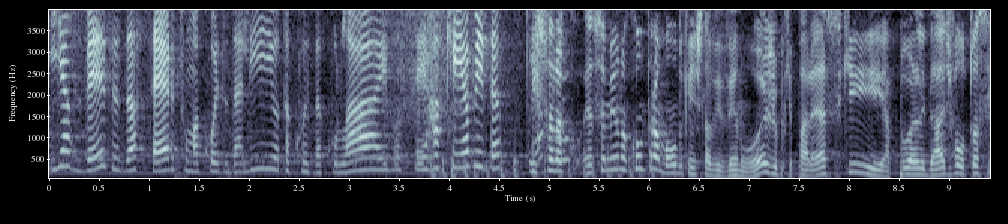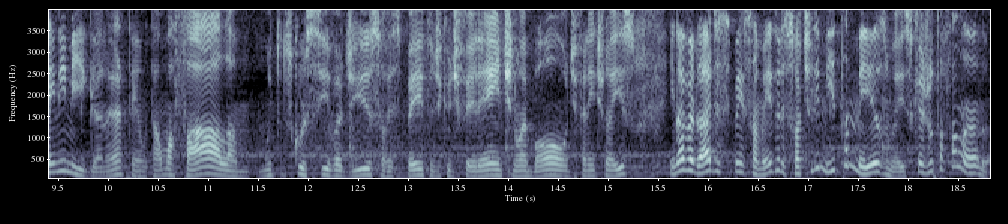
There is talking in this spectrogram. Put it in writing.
E às vezes dá certo uma coisa dali, outra coisa da colar, e você hackeia a vida. Isso é, na- isso é meio na contramão do que a gente tá vivendo hoje, porque parece que a pluralidade voltou a ser inimiga, né? Tem tá uma fala muito discursiva disso, a respeito de que o diferente não é bom, o diferente não é isso. E na verdade esse pensamento ele só te limita mesmo, é isso que a Ju tá falando.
